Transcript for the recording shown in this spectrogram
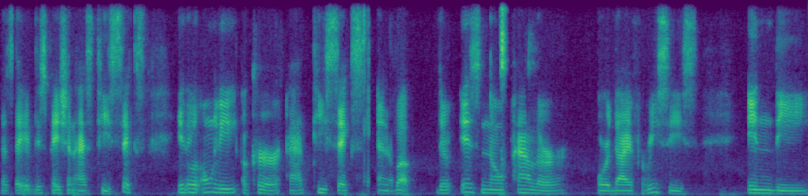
let's say if this patient has T6, it will only occur at T6 and above. There is no pallor or diaphoresis in the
